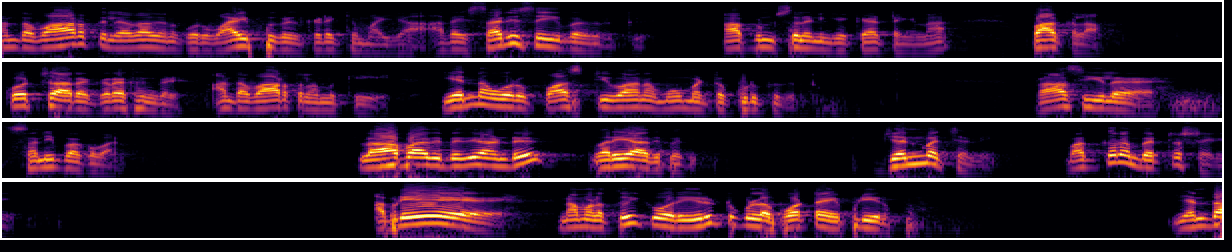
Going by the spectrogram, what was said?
அந்த வாரத்தில் ஏதாவது எனக்கு ஒரு வாய்ப்புகள் கிடைக்கும் ஐயா அதை சரி செய்வதற்கு அப்படின்னு சொல்லி நீங்கள் கேட்டிங்கன்னா பார்க்கலாம். கோச்சார கிரகங்கள் அந்த வாரத்தில் நமக்கு என்ன ஒரு பாசிட்டிவான மூமெண்ட்டை கொடுக்குதுன்னு. ராசியில் சனி பகவான். லாபாதிபதி அண்டு வரியாதிபதி. ஜென்மச்சனி. வக்கரம் பெற்ற சனி. அப்படியே நம்மளை தூக்கி ஒரு இருட்டுக்குள்ளே போட்டால் எப்படி இருப்போம்? எந்த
